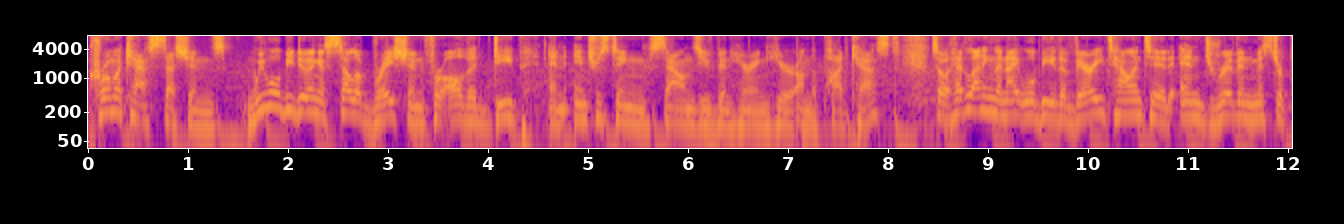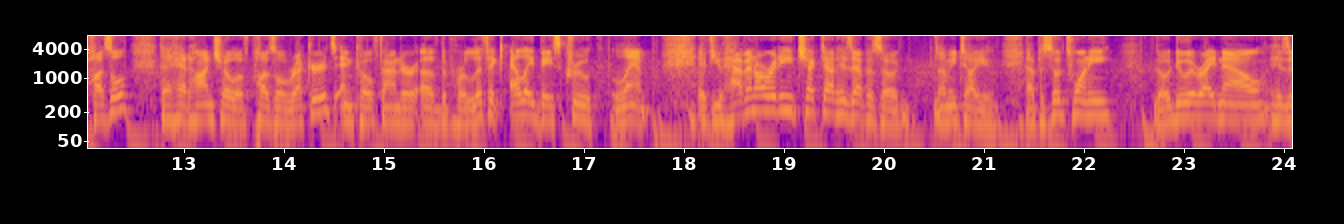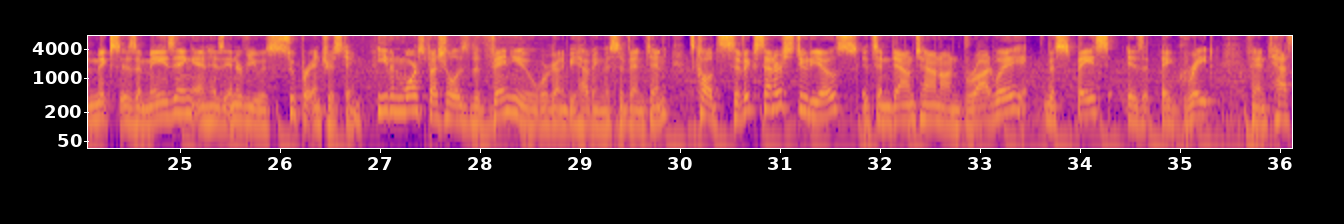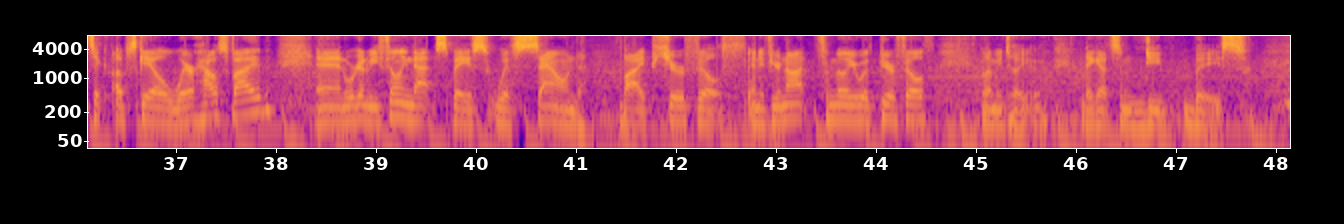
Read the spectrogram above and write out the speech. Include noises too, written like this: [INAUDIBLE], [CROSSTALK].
Chromacast sessions. We will be doing a celebration for all the deep and interesting sounds you've been hearing here on the podcast. So, headlining the night will be the very talented and driven Mr. Puzzle, the head honcho of Puzl Records and co founder of the prolific LA based crew Lamp. If you haven't already checked out his episode, let me tell you, episode 20, go do it right now. His mix is amazing and his interview is super interesting. Even more special is the venue we're going to be having this event in. It's called Civic Center Studios. It's in downtown on Broadway. The space is a great, fantastic upscale warehouse vibe, and we're going to be filling that space with sound by Pure Filth. And if you're not familiar with Pure Filth, let me tell you, they got some deep bass. [LAUGHS]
